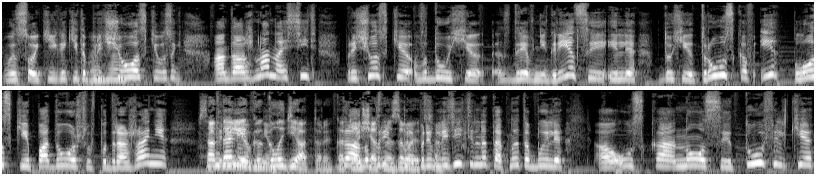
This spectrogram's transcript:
высокие, какие-то прически высокие. Она должна носить прически в духе Древней Греции или в духе этрусков и плоские подошвы в подражании Сандалии древним. гладиаторы, Да, которые ну, сейчас при- при- называются. приблизительно так. Но это были а, узконосые туфельки,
